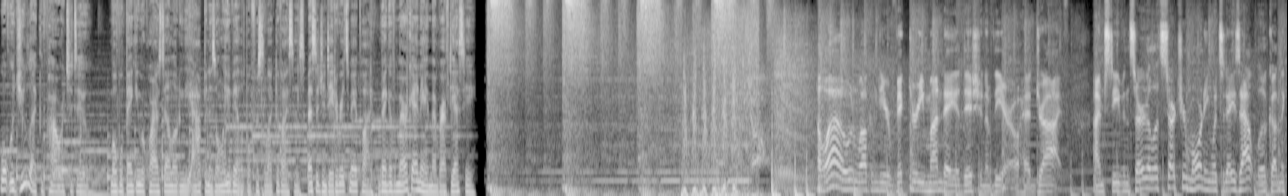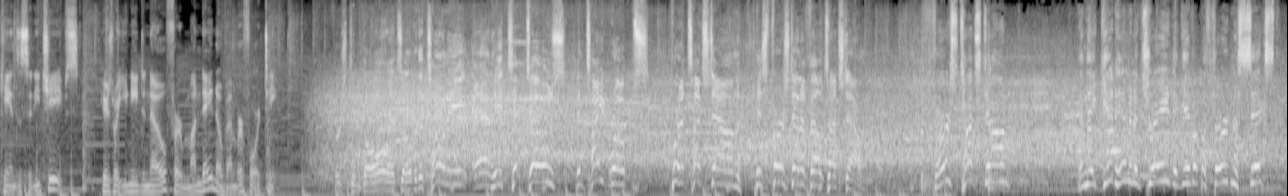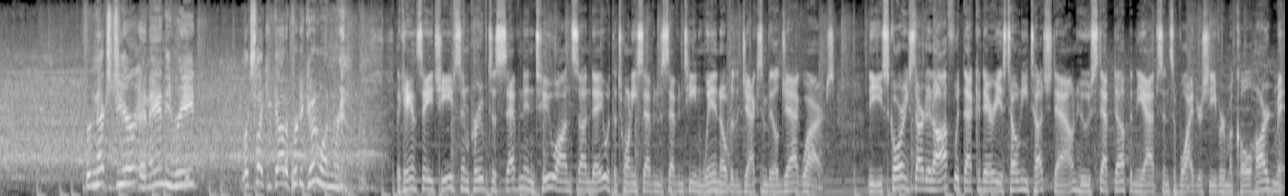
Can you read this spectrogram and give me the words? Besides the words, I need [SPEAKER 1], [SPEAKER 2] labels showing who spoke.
[SPEAKER 1] What would you like the power to do? Mobile banking requires downloading the app and is only available for select devices. Message and data rates may apply. Bank of America and a member FDIC.
[SPEAKER 2] Hello and welcome to your Victory Monday edition of the Arrowhead Drive. I'm Stephen Serda. Let's start your morning with today's outlook on the Kansas City Chiefs. Here's what you need to know for Monday, November 14th.
[SPEAKER 3] First and goal, it's over to Toney, and he tiptoes and tight ropes for a touchdown, his first NFL touchdown.
[SPEAKER 4] First touchdown, and they get him in a trade. They gave up a third and a sixth for next year, and Andy Reid looks like you got a pretty good one.
[SPEAKER 2] The Kansas City Chiefs improved to 7 and 2 on Sunday with a 27 17 win over the Jacksonville Jaguars. The scoring started off with that Kadarius Toney touchdown, who stepped up in the absence of wide receiver Mecole Hardman.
